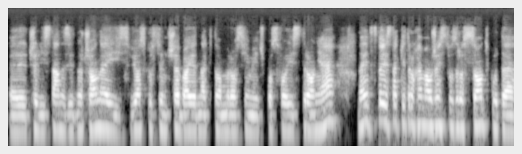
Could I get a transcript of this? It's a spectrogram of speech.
e, czyli Stany Zjednoczone i w związku z tym trzeba jednak tą Rosję mieć po swojej stronie. No więc to jest takie trochę małżeństwo z rozsądku, te,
